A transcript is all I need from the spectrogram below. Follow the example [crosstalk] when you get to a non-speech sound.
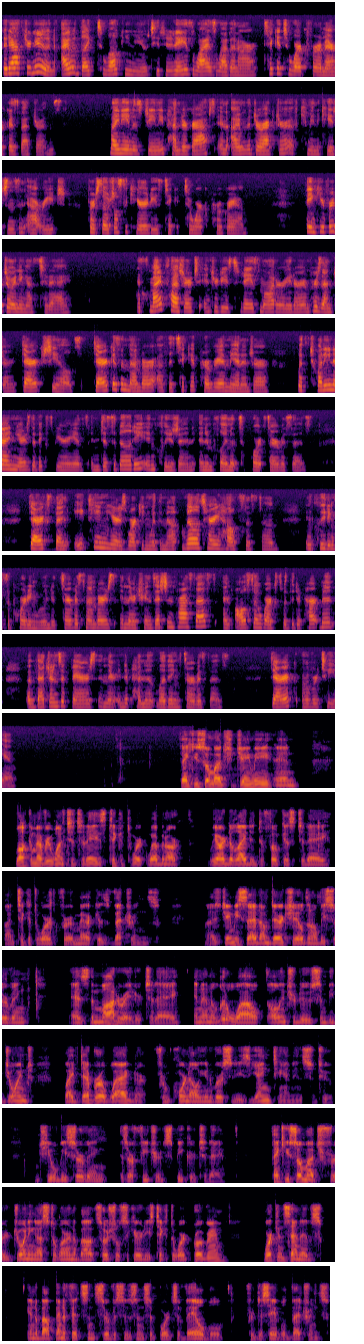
Good afternoon. I would like to welcome you to today's WISE webinar, Ticket to Work for America's Veterans. My name is Jamie Pendergraft, and I'm the Director of Communications and Outreach for Social Security's Ticket to Work program. Thank you for joining us today. It's my pleasure to introduce today's moderator and presenter, Derek Shields. Derek is a member of the Ticket Program Manager with 29 years of experience in disability inclusion and employment support services. Derek spent 18 years working with the military health system, including supporting wounded service members in their transition process, and also works with the Department of Veterans Affairs in their independent living services. Derek, over to you. Thank you so much, Jamie, and welcome everyone to today's Ticket to Work webinar. We are delighted to focus today on Ticket to Work for America's Veterans. As Jamie said, I'm Derek Shields, and I'll be serving as the moderator today. And in a little while, I'll introduce and be joined by Debora Wagner from Cornell University's Yang-Tan Institute, and she will be serving as our featured speaker today. Thank you so much for joining us to learn about Social Security's Ticket to Work program, work incentives, and about benefits and services and supports available for disabled veterans.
